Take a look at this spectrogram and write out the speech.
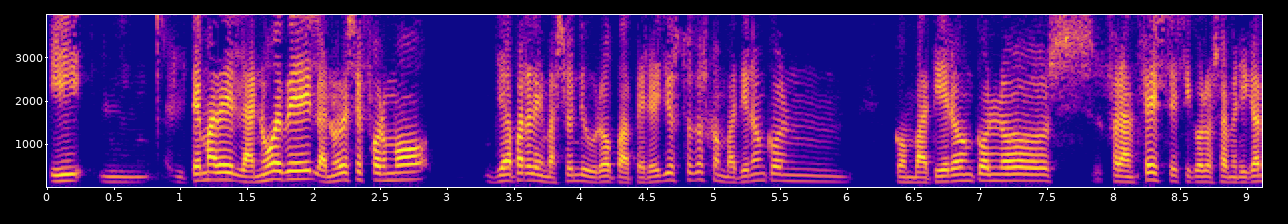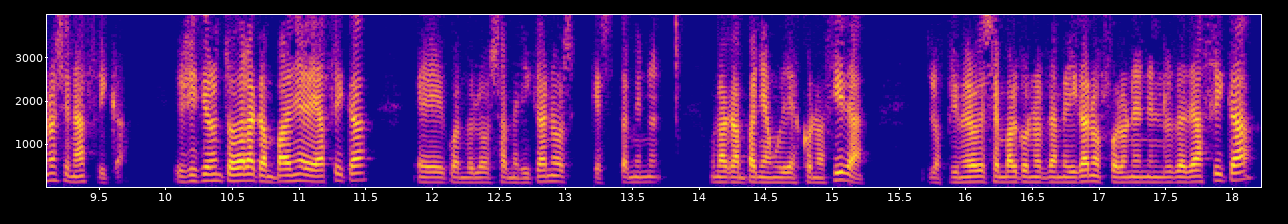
Y mm, el tema de la 9, la 9 se formó ya para la invasión de Europa, pero ellos todos combatieron con, combatieron con los franceses y con los americanos en África. Ellos hicieron toda la campaña de África eh, cuando los americanos, que es también una campaña muy desconocida, los primeros desembarcos norteamericanos fueron en el norte de África,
